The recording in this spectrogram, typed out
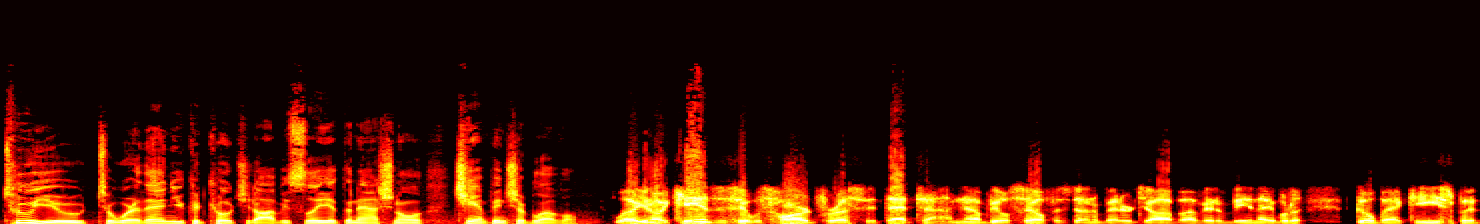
to you to where then you could coach it obviously at the national championship level? Well, you know, at Kansas, it was hard for us at that time. Now, Bill Self has done a better job of it of being able to go back east, but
